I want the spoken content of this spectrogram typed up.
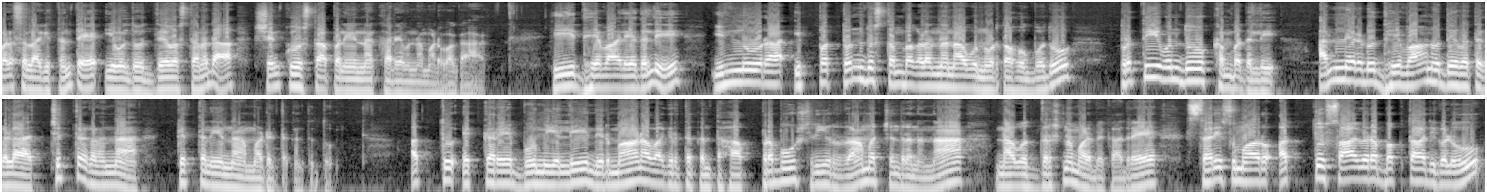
ಬಳಸಲಾಗಿತ್ತಂತೆ ಈ ಒಂದು ದೇವಸ್ಥಾನದ ಶಂಕುಸ್ಥಾಪನೆಯನ್ನು ಕಾರ್ಯವನ್ನು ಮಾಡುವಾಗ. ಈ ದೇವಾಲಯದಲ್ಲಿ ಇನ್ನೂರ ಇಪ್ಪತ್ತೊಂದು ಸ್ತಂಭಗಳನ್ನು ನಾವು ನೋಡ್ತಾ ಹೋಗ್ಬೋದು. ಪ್ರತಿಯೊಂದು ಕಂಬದಲ್ಲಿ ಹನ್ನೆರಡು ದೇವಾನುದೇವತೆಗಳ ಚಿತ್ರಗಳನ್ನು ಕೆತ್ತನೆಯನ್ನು ಮಾಡಿರ್ತಕ್ಕಂಥದ್ದು. ಹತ್ತು ಎಕರೆ ಭೂಮಿಯಲ್ಲಿ ನಿರ್ಮಾಣವಾಗಿರ್ತಕ್ಕಂತಹ ಪ್ರಭು ಶ್ರೀ ರಾಮಚಂದ್ರನನ್ನು ನಾವು ದರ್ಶನ ಮಾಡಬೇಕಾದ್ರೆ ಸರಿಸುಮಾರು ಹತ್ತು ಸಾವಿರ ಭಕ್ತಾದಿಗಳು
